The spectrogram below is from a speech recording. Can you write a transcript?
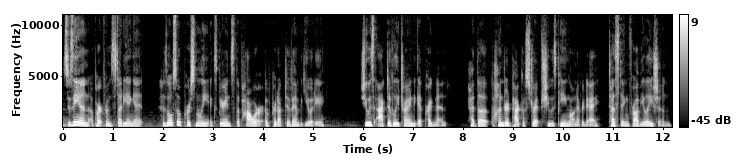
Suzanne, apart from studying it, has also personally experienced the power of productive ambiguity. She was actively trying to get pregnant, had the 100 pack of strips she was peeing on every day, testing for ovulation.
